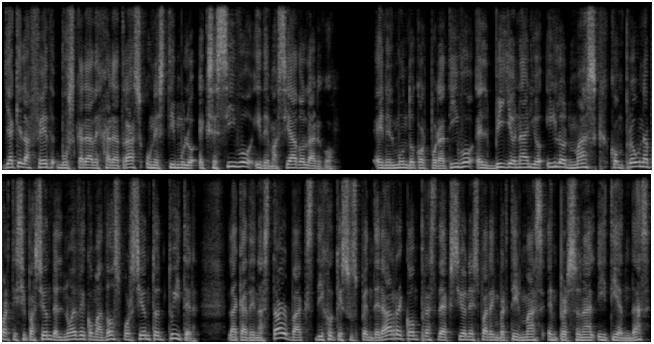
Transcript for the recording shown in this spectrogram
ya que la Fed buscará dejar atrás un estímulo excesivo y demasiado largo. En el mundo corporativo, el billonario Elon Musk compró una participación del 9,2% en Twitter. La cadena Starbucks dijo que suspenderá recompras de acciones para invertir más en personal y tiendas,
